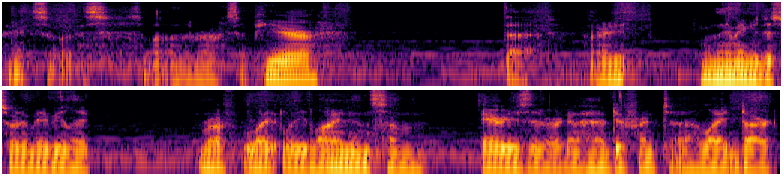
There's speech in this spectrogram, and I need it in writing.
All right, so there's some other rocks up here. That, right? And then we can just sort of maybe like rough, lightly line in some areas that are going to have different uh, light and dark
